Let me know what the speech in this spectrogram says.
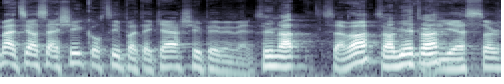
Mathias Saché, courtier hypothécaire chez PMML. Salut Matt. Ça va? Ça va bien toi? Yes, sir.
